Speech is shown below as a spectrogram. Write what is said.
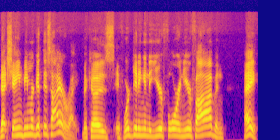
that Shane Beamer get this hire right. Because if we're getting into year four and year five, and hey,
